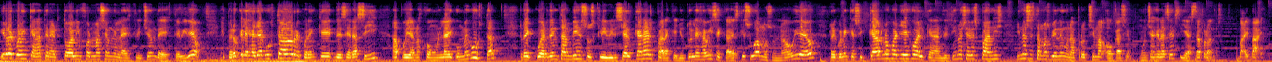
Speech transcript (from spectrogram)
y recuerden que van a tener toda la información en la descripción de este video. Espero que les haya gustado, recuerden que de ser así, apoyarnos con un like, un me gusta. Recuerden también suscribirse al canal para que YouTube les avise cada vez que subamos un nuevo video. Recuerden que soy Carlos Vallejo del canal de TinoShare Spanish y nos estamos viendo en una próxima ocasión. Muchas gracias y hasta pronto. Bye bye.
